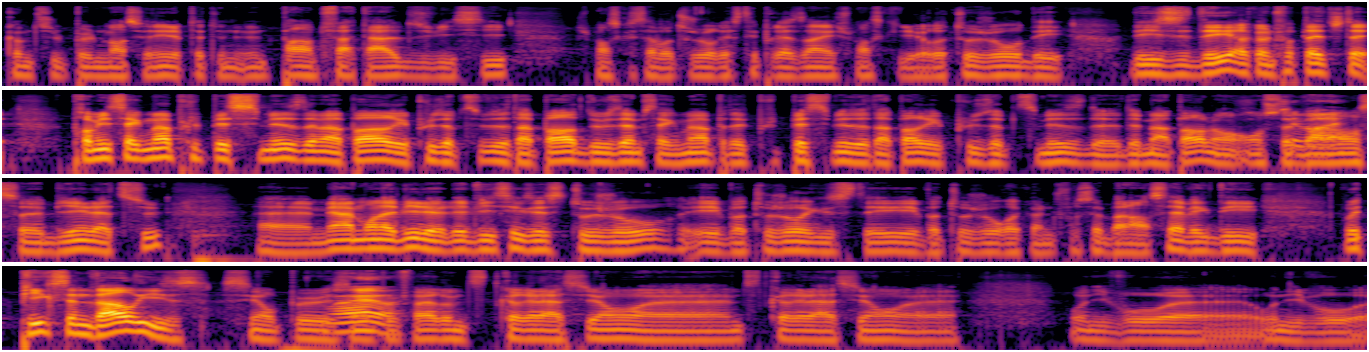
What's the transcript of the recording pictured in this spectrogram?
comme tu peux le mentionner, peut-être une, pente fatale du VC. Je pense que ça va toujours rester présent et je pense qu'il y aura toujours des, des idées. Encore une fois, peut-être premier segment plus pessimiste de ma part et plus optimiste de ta part. Deuxième segment peut-être plus pessimiste de ta part et plus optimiste de, ma part. on, se balance bien là-dessus. Euh, mais à mon avis, le, VC existe toujours et va toujours exister et va toujours, encore une fois, se balancer avec des with peaks and valleys, si on peut, faire une petite corrélation, euh, une petite corrélation euh, au niveau, au niveau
